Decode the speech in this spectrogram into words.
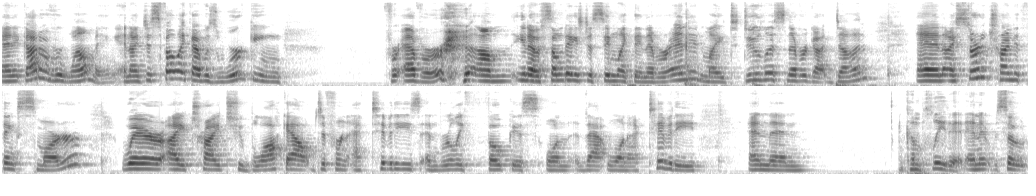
and it got overwhelming. And I just felt like I was working forever. Um, you know, some days just seemed like they never ended. My to-do list never got done. And I started trying to think smarter, where I tried to block out different activities and really focus on that one activity and then complete it. And it, so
